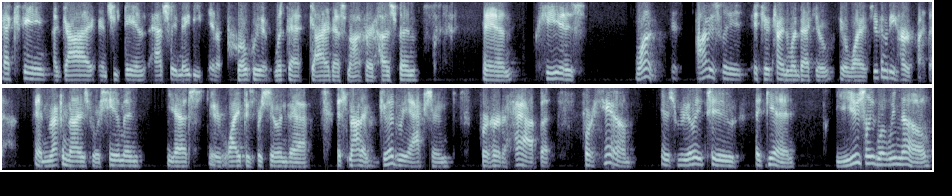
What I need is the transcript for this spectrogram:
texting a guy and she's being actually maybe inappropriate with that guy that's not her husband, and he is one obviously if you're trying to win back your your wife, you're going to be hurt by that. And recognize we're human. Yes, your wife is pursuing that. It's not a good reaction for her to have, but for him is really to again usually what we know,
